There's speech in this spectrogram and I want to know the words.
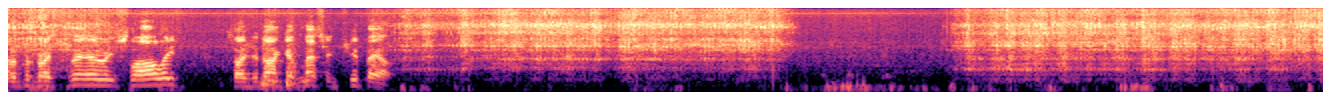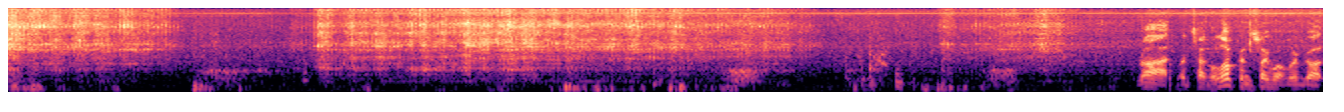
Got to progress very slowly so you don't get massive chip out. Right, let's have a look and see what we've got.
